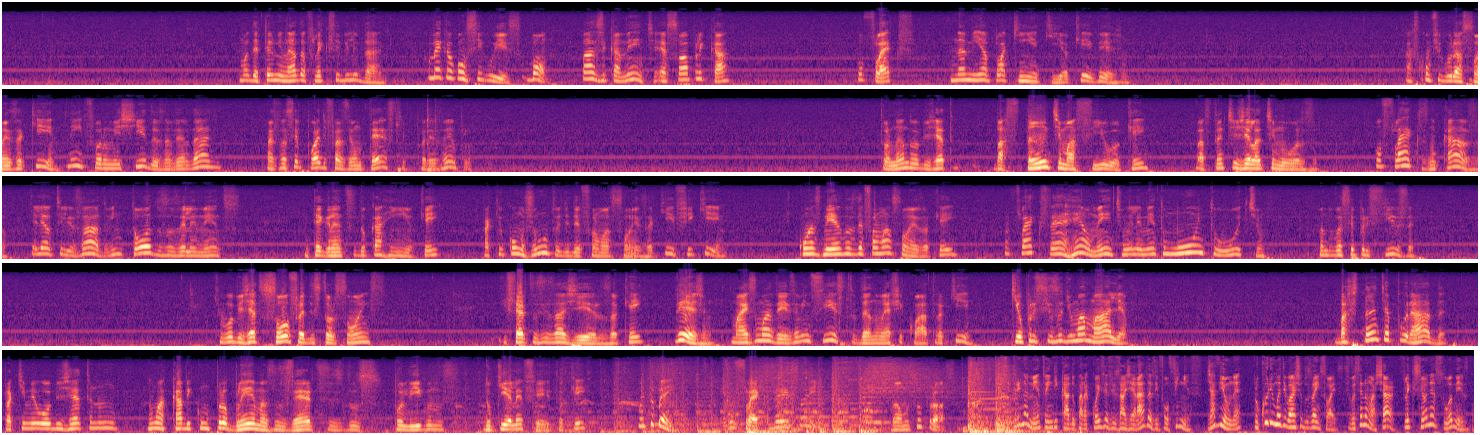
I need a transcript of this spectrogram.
uma determinada flexibilidade. Como é que eu consigo isso? Bom, basicamente é só aplicar o flex na minha plaquinha aqui, ok? Vejam. As configurações aqui nem foram mexidas, na verdade, mas você pode fazer um teste, por exemplo, tornando o objeto bastante macio, ok? Bastante gelatinoso. O flex, no caso, ele é utilizado em todos os elementos integrantes do carrinho, ok? Para que o conjunto de deformações aqui fique com as mesmas deformações, ok? O flex é realmente um elemento muito útil quando você precisa que o objeto sofra distorções e certos exageros, ok? Vejam, mais uma vez eu insisto, dando um F4 aqui, que eu preciso de uma malha bastante apurada para que meu objeto não, não acabe com problemas nos vértices dos polígonos do que ele é feito, ok? Muito bem, o flex é isso aí. Vamos pro próximo. Esse treinamento é indicado para coisas exageradas e fofinhas. Já viu, né? Procure uma debaixo dos lençóis. Se você não achar, flexione a sua mesmo.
